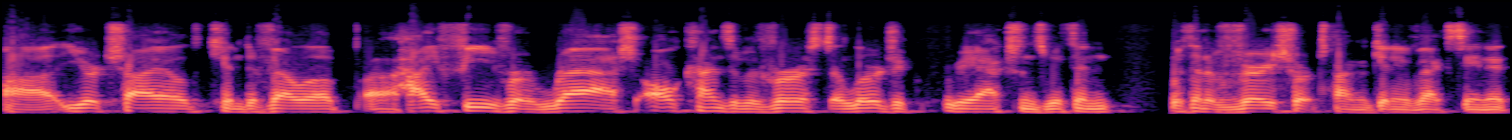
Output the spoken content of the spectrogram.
Uh, your child can develop uh, high fever, rash, all kinds of adverse allergic reactions within within a very short time of getting a vaccine. And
